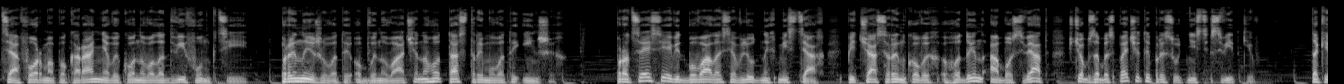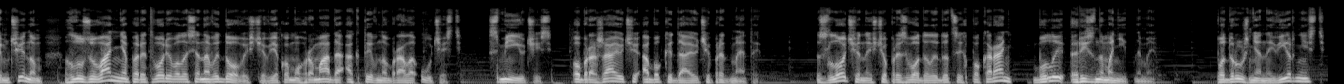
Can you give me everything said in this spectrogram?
Ця форма покарання виконувала дві функції принижувати обвинуваченого та стримувати інших. Процесія відбувалася в людних місцях під час ринкових годин або свят, щоб забезпечити присутність свідків. Таким чином, глузування перетворювалося на видовище, в якому громада активно брала участь, сміючись, ображаючи або кидаючи предмети. Злочини, що призводили до цих покарань, були різноманітними: подружня невірність,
